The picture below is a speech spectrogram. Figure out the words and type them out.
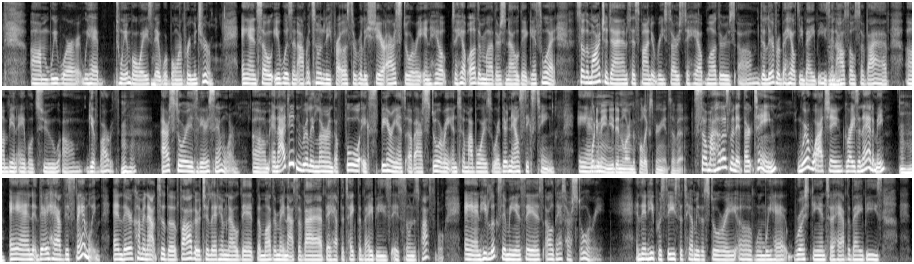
Um, we were we had twin boys that were born premature. And so it was an opportunity for us to really share our story and help to help other mothers know that guess what? So the March of Dimes has funded research to help mothers um, deliver healthy babies and also survive um, being able to um, give birth. Our story is very similar. Um, and I didn't really learn the full experience of our story until my boys were, they're now 16. And What do you mean you didn't learn the full experience of it? so my husband at 13, we're watching Grey's Anatomy. Mm-hmm. And they have this family, and they're coming out to the father to let him know that the mother may not survive. They have to take the babies as soon as possible. And he looks at me and says, Oh, that's our story. And then he proceeds to tell me the story of when we had rushed in to have the babies,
